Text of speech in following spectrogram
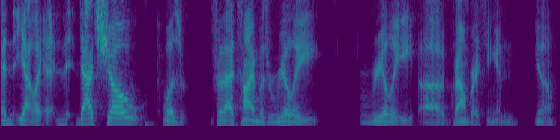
and yeah, like uh, th- that show was for that time was really, really uh, groundbreaking and, you know,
